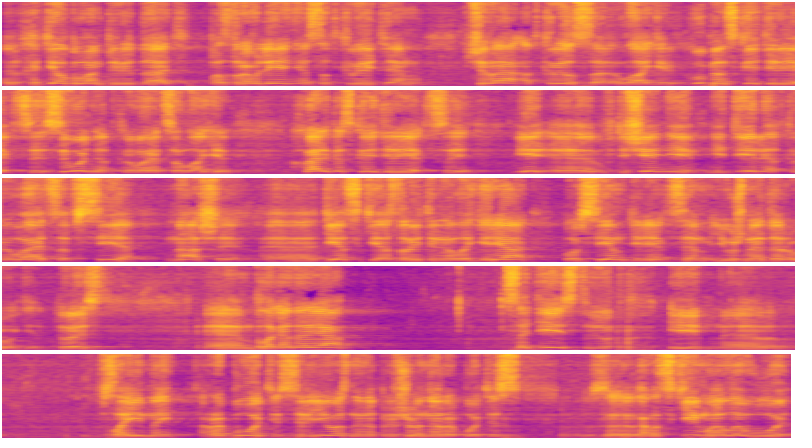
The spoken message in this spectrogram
Хотел бы вам передать поздравления с открытием. Вчера открылся лагерь Купинской дирекции, сегодня открывается лагерь Харьковской дирекции. И э, в течение недели открываются все наши э, детские оздоровительные лагеря по всем дирекциям Южной дороги. То есть э, благодаря содействию и э, взаимной работе, серьезной напряженной работе с, с городским головой,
